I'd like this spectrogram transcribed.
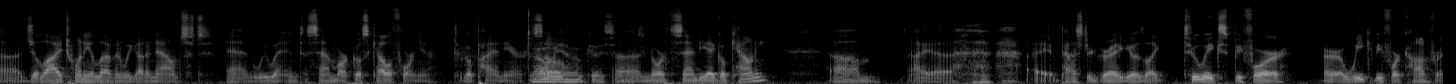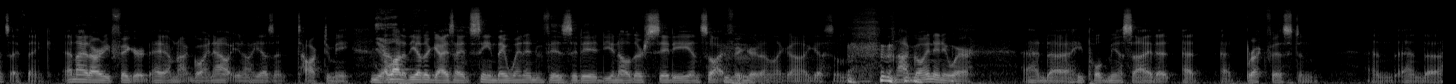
Uh, July 2011, we got announced, and we went into San Marcos, California, to go pioneer. Oh, so, yeah, okay, San Uh, North San Diego County. Um, I, uh, I, Pastor Greg, it was like two weeks before, or a week before conference, I think, and I'd already figured, hey, I'm not going out. You know, he hasn't talked to me. Yeah. A lot of the other guys I'd seen, they went and visited, you know, their city, and so I figured, I'm like, oh, I guess I'm not going anywhere. And uh, he pulled me aside at, at, at breakfast, and and and uh,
